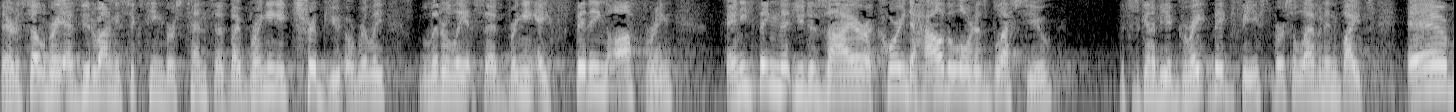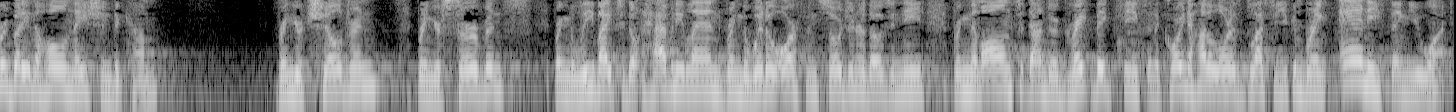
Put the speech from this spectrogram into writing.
they are to celebrate, as Deuteronomy 16 verse 10 says, by bringing a tribute, or really, literally it says, bringing a fitting offering, anything that you desire according to how the Lord has blessed you. This is going to be a great big feast. Verse 11 invites everybody in the whole nation to come. Bring your children, bring your servants, bring the Levites who don't have any land, bring the widow, orphan, sojourner, those in need, bring them all and sit down to a great big feast. And according to how the Lord has blessed you, you can bring anything you want,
